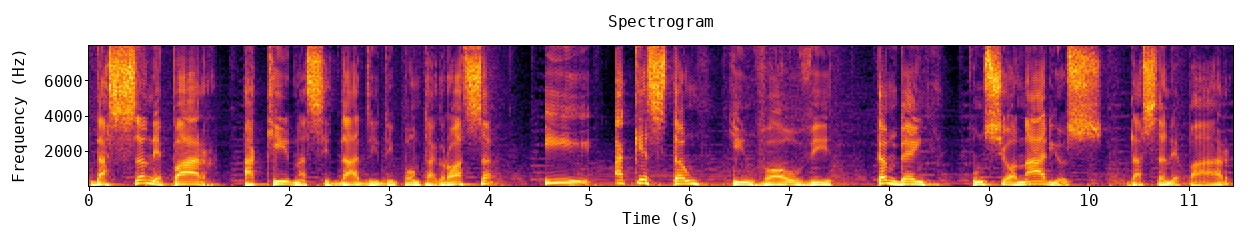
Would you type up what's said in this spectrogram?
da Sanepar aqui na cidade de Ponta Grossa e a questão que envolve também funcionários da Sanepar,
